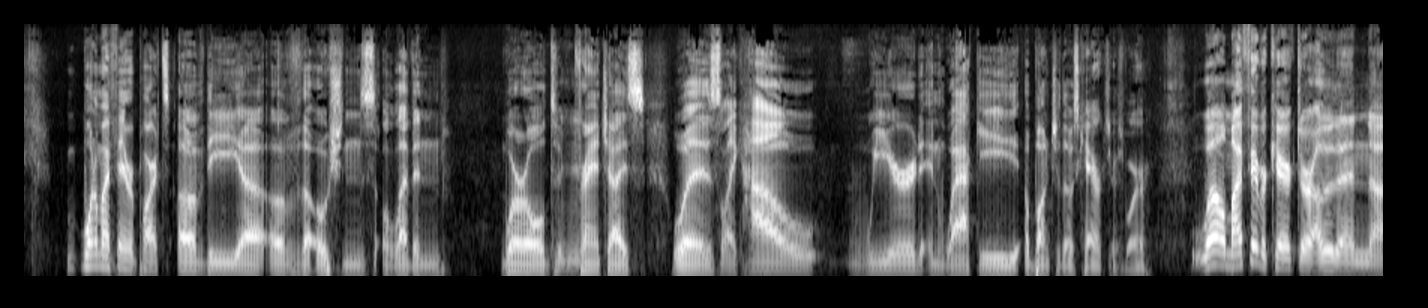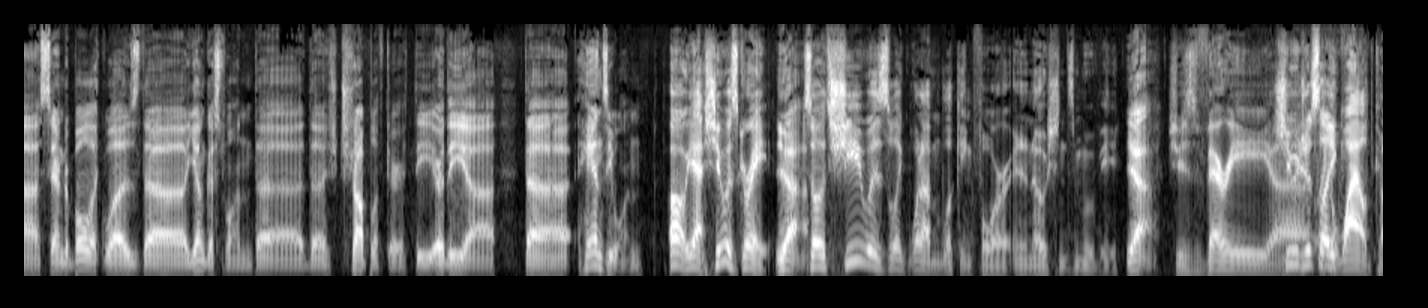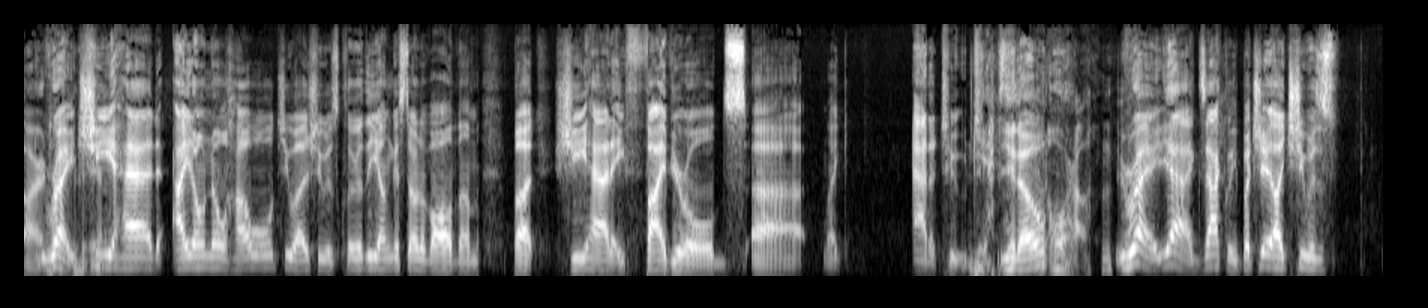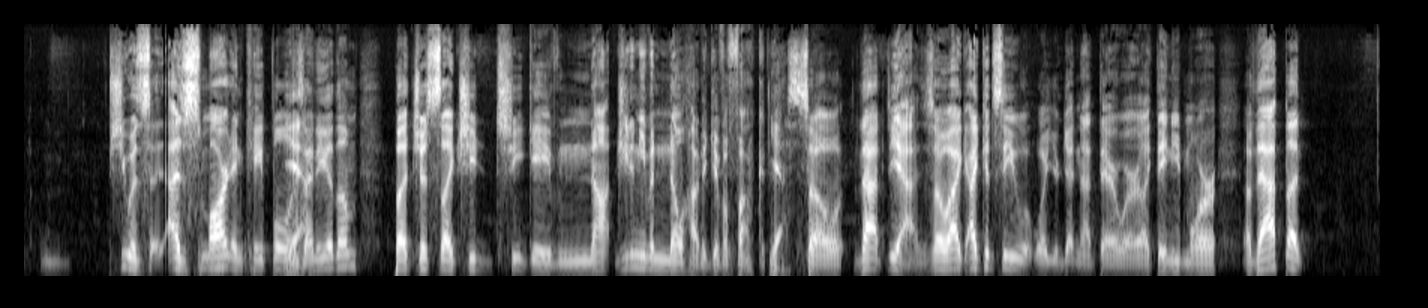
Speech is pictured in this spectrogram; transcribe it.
one of my favorite parts of the uh, of the Ocean's Eleven world Mm-hmm. franchise was like how weird and wacky a bunch of those characters were. Well, my favorite character, other than uh, Sandra Bullock, was the youngest one, the the shoplifter, the or the uh, the handsy one. Oh yeah, she was great. Yeah. So she was like what I'm looking for in an Ocean's movie. Yeah, She was very. Uh, She was just like, like- a wild card. Right. Yeah. She had I don't know how old she was. She was clearly the youngest out of all of them, but she had a five year old's uh like attitude. Yes, You know? an aura. right, yeah, exactly. But she like she was she was as smart and capable as any of them, but just like she she gave not she didn't even know how to give a fuck. Yes. So that yeah, so I I could see what you're getting at there where like they need more of that, but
